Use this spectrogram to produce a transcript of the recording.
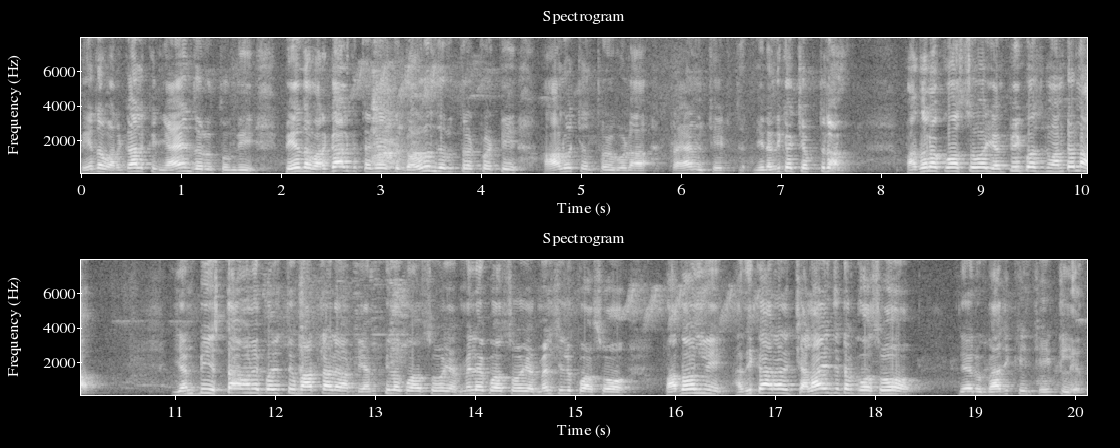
పేద వర్గాలకు న్యాయం జరుగుతుంది పేద వర్గాలకి తగినట్టు గౌరవం జరుగుతున్నటువంటి ఆలోచనతో కూడా ప్రయాణం చేయటం నేను అందుకే చెప్తున్నాను పదవుల కోసం ఎంపీ కోసం నువ్వు అంటున్నావు. ఎంపీ ఇస్తామనే పరిస్థితి మాట్లాడామంటే ఎంపీల కోసం ఎమ్మెల్యే కోసం ఎమ్మెల్సీల కోసం పదవుల్ని అధికారాన్ని చలాయించడం కోసం నేను రాజకీయం చేయట్లేదు.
